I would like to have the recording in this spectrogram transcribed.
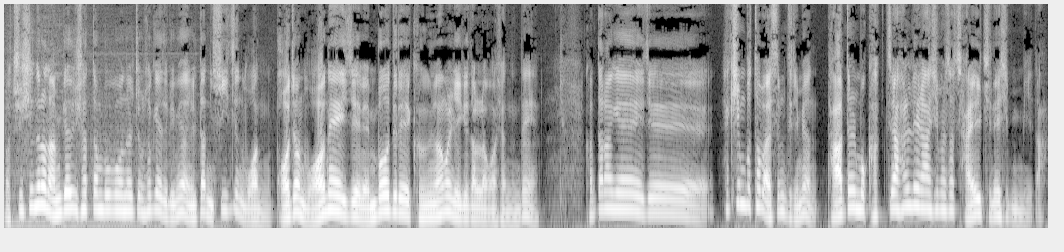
어, 출신으로 남겨주셨던 부분을 좀 소개해드리면, 일단 시즌 1, 버전 1의 이제 멤버들의 근황을 얘기해달라고 하셨는데, 간단하게 이제 핵심부터 말씀드리면 다들 뭐 각자 할 일 하시면서 잘 지내십니다.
